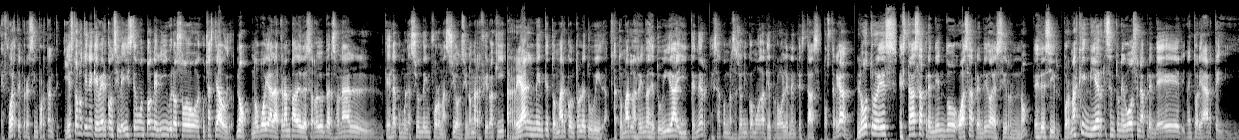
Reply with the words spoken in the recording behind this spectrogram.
Es fuerte, pero es importante. Y esto no tiene que ver con si leíste un montón de libros o escuchaste No, no voy a la trampa del desarrollo personal, que es la acumulación de información, sino me refiero aquí a realmente tomar control de tu vida, a tomar las riendas de tu vida y tener esa conversación incómoda que probablemente estás postergando. Lo otro es, estás aprendiendo o has aprendido a decir no. Es decir, por más que inviertes en tu negocio, en aprender mentorearte y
